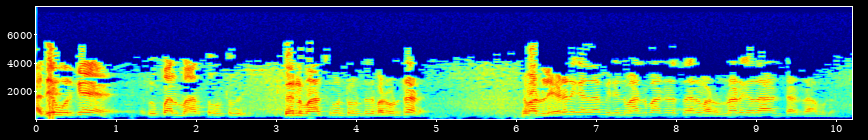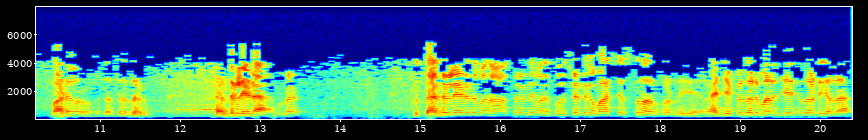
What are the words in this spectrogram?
అదే ఊరికే రూపాలు మారుతూ ఉంటుంది పేర్లు మార్చుకుంటూ ఉంటుంది. వాడు ఉంటాడు. వాడు లేడని కదా మీరు ఎన్ని మాటలు మాట్లాడుతున్నారు వాడు ఉన్నాడు కదా అంటాడు రాముడు. వాడెవరు? దశరథుడు. తండ్రి లేడా? ఉన్నాడు. ఇప్పుడు తండ్రి లేడని మన ఆస్తులన్నీ మనం తోచినట్టుగా మార్చేస్తున్నాం అనుకోండి ఆయన చెప్పిందోటి మనం చేసిందోటి కదా.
